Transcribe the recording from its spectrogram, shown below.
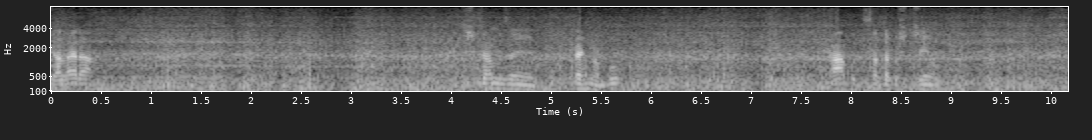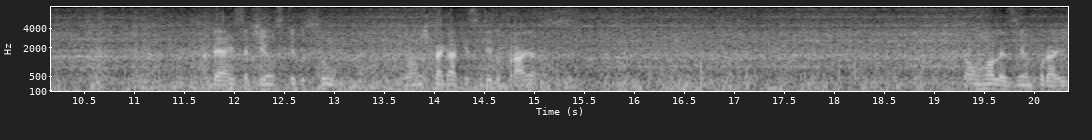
galera. Estamos em Pernambuco Cabo de Santo Agostinho. A BR-101 sentido sul. Vamos pegar aqui sentido praia. Dá um rolezinho por aí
